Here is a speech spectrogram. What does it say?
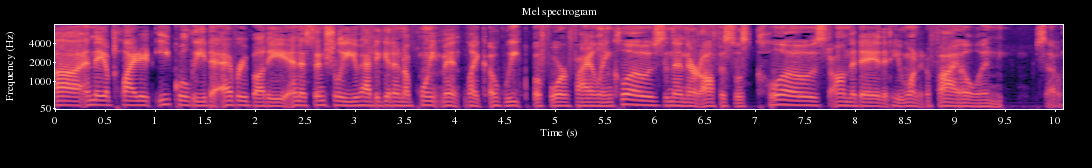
uh, and they applied it equally to everybody. And essentially, you had to get an appointment like a week before filing closed, and then their office was closed on the day that he wanted to file. And so,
